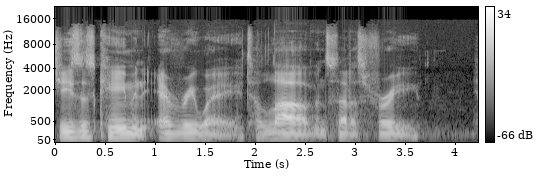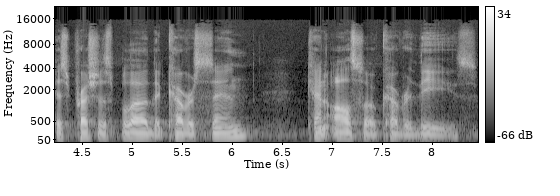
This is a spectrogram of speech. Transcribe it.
Jesus came in every way to love and set us free. His precious blood that covers sin can also cover these.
